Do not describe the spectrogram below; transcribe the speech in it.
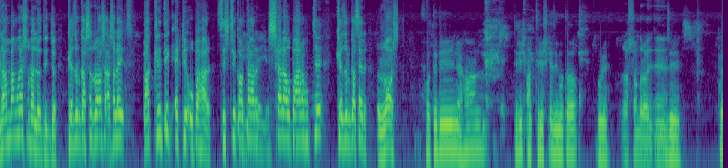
গ্রাম বাংলার সোনালী ঐতিহ্য। খেজুর গাছের রস আসলে প্রাকৃতিক একটি উপহার। সৃষ্টিকর্তার সেরা উপহার হচ্ছে খেজুর গাছের রস। প্রতিদিন এখন তিরিশ পঁয়ত্রিশ কেজি মতো ঘুরে রস সংগ্রহ জি। তো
